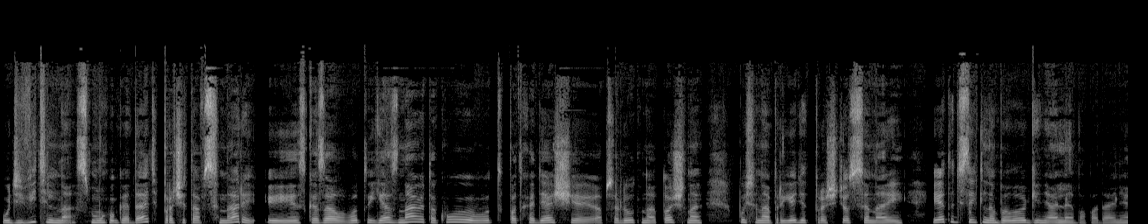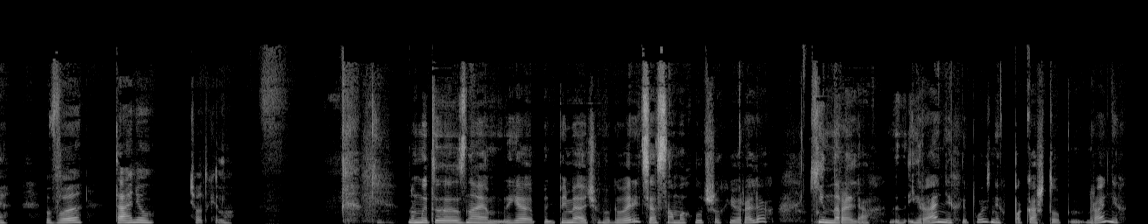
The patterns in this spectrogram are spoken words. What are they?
удивительно смог угадать, прочитав сценарий, и сказал, вот я знаю такую вот подходящую, абсолютно точно, пусть она приедет, прочтет сценарий. И это действительно было гениальное попадание в Таню Теткину. Но мы-то знаем, я понимаю, о чем вы говорите, о самых лучших ее ролях, киноролях, и ранних, и поздних, пока что ранних.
